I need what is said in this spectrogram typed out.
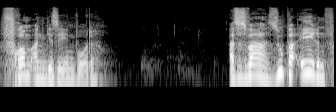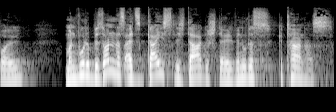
fromm angesehen wurde. Also es war super ehrenvoll. Man wurde besonders als geistlich dargestellt, wenn du das getan hast.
